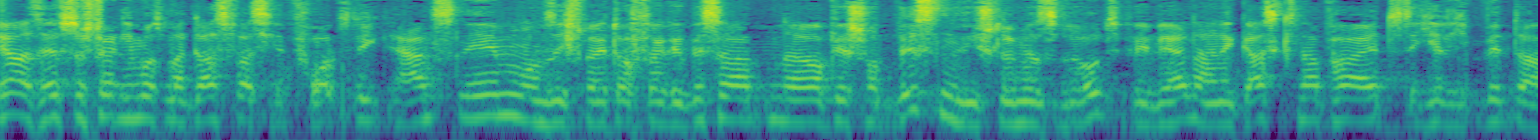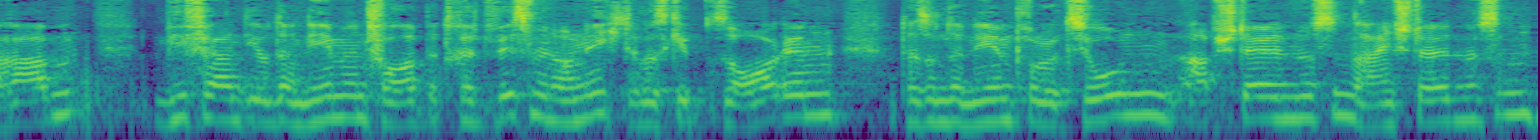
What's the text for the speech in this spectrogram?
Ja, selbstverständlich muss man das, was hier vorliegt, ernst nehmen und sich vielleicht auch vergewissern, ob wir schon wissen, wie schlimm es wird. Wir werden eine Gasknappheit sicherlich im Winter haben. Inwiefern die Unternehmen vor Ort betrifft, wissen wir noch nicht. Aber es gibt Sorgen, dass Unternehmen Produktionen abstellen müssen, einstellen müssen,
